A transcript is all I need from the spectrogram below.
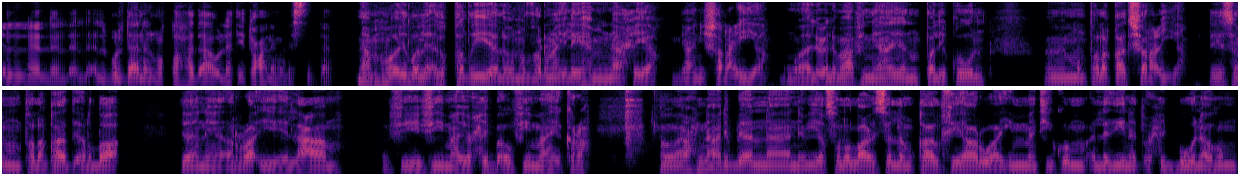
البلدان المضطهدة أو التي تعاني من الاستبداد. نعم هو أيضا القضية لو نظرنا إليها من ناحية يعني شرعية والعلماء في النهاية ينطلقون من منطلقات شرعية ليس من منطلقات إرضاء يعني الرأي العام في فيما يحب أو فيما يكره. ونحن نعرف بأن النبي صلى الله عليه وسلم قال خيار أئمتكم الذين تحبونهم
